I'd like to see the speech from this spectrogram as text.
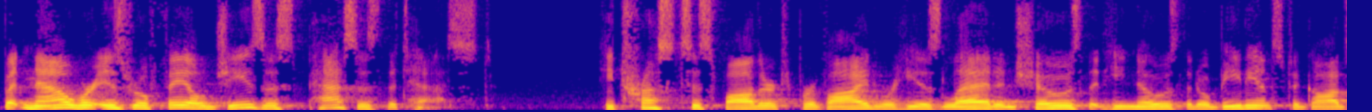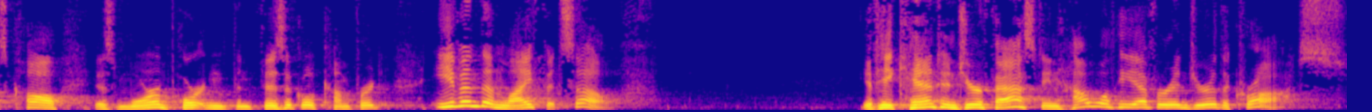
But now, where Israel failed, Jesus passes the test. He trusts his Father to provide where he is led and shows that he knows that obedience to God's call is more important than physical comfort, even than life itself. If he can't endure fasting, how will he ever endure the cross?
